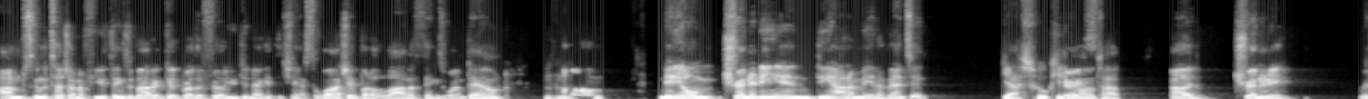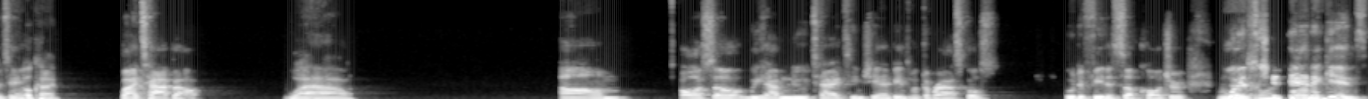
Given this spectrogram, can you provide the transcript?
I'm just going to touch on a few things about it. Good brother Phil, you did not get the chance to watch it, but a lot of things went down. Mm-hmm. Um, Naomi, Trinity, and Deonna main evented. Yes. Who came out on top? Uh, Trinity retained Okay. by tap out. Wow. Um, also, we have new tag team champions with the Rascalz, who defeated Subculture with Excellent. shenanigans.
